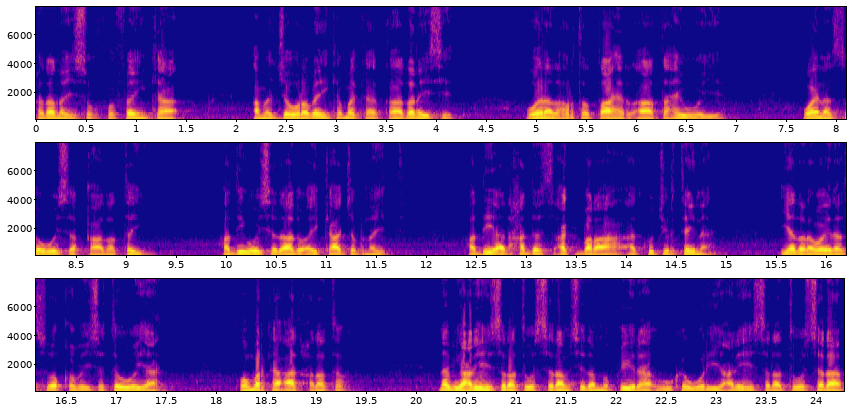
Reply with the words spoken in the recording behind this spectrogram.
xidhanayso khufeynka ama jawrabeynka markaad qaadanaysid waa inaad horta daahir aad tahay weeye. Waa inaad soo weyse qaadatay. Haddii weysadaadu ay kaa jabnayd haddii aad xadas akbar ah aada ku jirtayna iyadana waa inaad soo qabaysato weeyaan oo markaa aada xidhato nabiga calayhi salaatu wasalaam sida muqiira uu ka wariyey calayhi salaatu wasalaam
